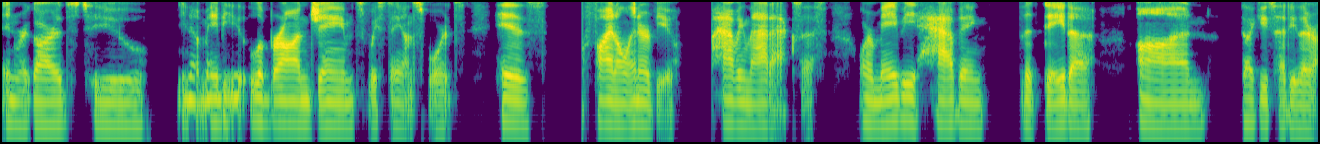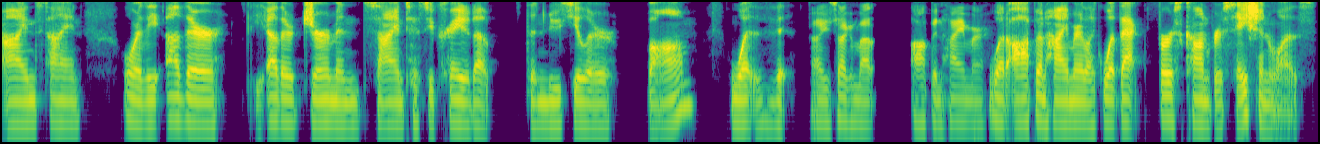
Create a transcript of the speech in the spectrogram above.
in regards to, you know, maybe LeBron James, if we stay on sports, his final interview, having that access. or maybe having the data on, like you said, either Einstein or the other the other German scientists who created up the nuclear bomb. What the, Oh, you're talking about Oppenheimer. what Oppenheimer, like what that first conversation was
